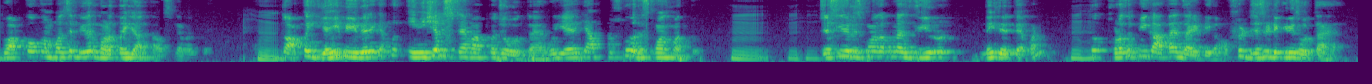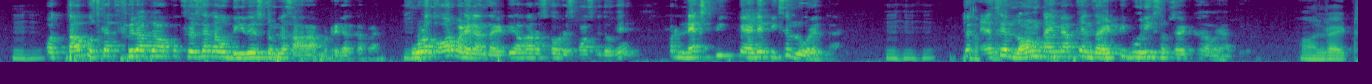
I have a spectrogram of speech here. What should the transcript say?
तो आपको कंपल्सिव बिहेवियर बढ़ता ही जाता है उस लेवल पे। तो आपका यही बिहेवियर है कि आपको इनिशियल स्टेप आपका जो होता है वो ये है कि आप उसको रिस्पॉन्स मत दो। जैसे रिस्पॉन्स अपना ज़ीरो नहीं देते अपन तो थोड़ा सा पीक आता है एंजाइटी का और फिर जैसे डिक्रीज होता है और तब उसके बाद फिर अब जब आपको फिर से अगर वो बिहेवियर स्टिमुलस आ रहा है आपको ट्रिगर कर रहा है थोड़ा सा और बढ़ेगा एंजाइटी अगर उसका रिस्पॉन्स नहीं दोगे और नेक्स्ट पीक पहले पीक से लो रहता है तो ऐसे लॉन्ग टाइम में आपकी एंजाइटी पूरी सबसाइड खत्म हो जाती है All right.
